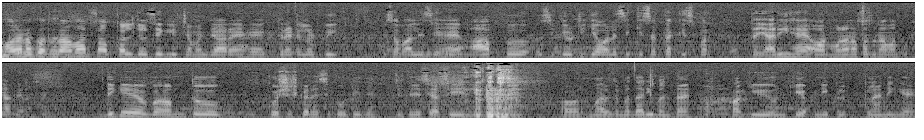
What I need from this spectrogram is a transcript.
मौलाना फजलरहमान साहब कल जलसे के लिए चमन जा रहे हैं एक थ्रेट अलर्ट भी इस हवाले से है। आप सिक्योरिटी के हवाले से किस हद तक इस पर तैयारी है और मौलाना फजलरहमान को क्या कहना चाहिए? देखिए हम तो कोशिश करें सिक्योरिटी दें जितने सियासी लीडर हैं और हमारा ज़िम्मेदारी बनता है। बाकी उनकी अपनी प्लानिंग है।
